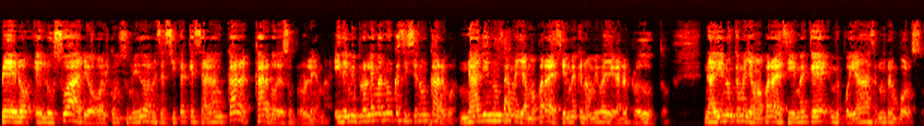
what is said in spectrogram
Pero el usuario o el consumidor necesita que se hagan cargo de su problema. Y de mi problema nunca se hicieron cargo. Nadie nunca me llamó para decirme que no me iba a llegar el producto. Nadie nunca me llamó para decirme que me podían hacer un reembolso.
